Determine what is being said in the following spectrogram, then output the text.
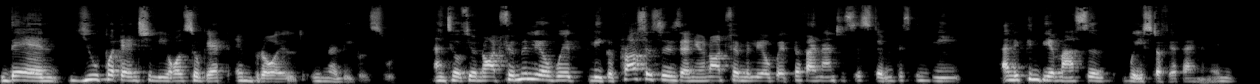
then you potentially also get embroiled in a legal suit. And so if you're not familiar with legal processes and you're not familiar with the financial system, this can be, and it can be a massive waste of your time and energy.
